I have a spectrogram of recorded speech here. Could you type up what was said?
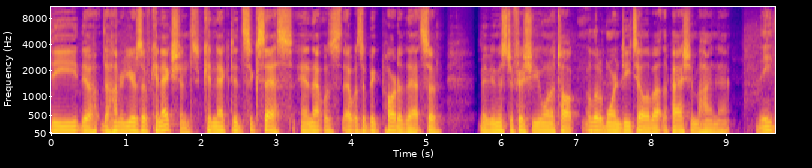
the the the hundred years of connections, connected success, and that was that was a big part of that. So maybe Mr. Fischer, you want to talk a little more in detail about the passion behind that. The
